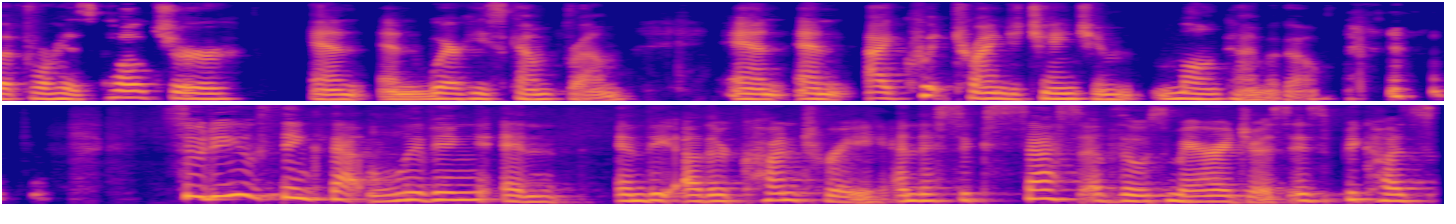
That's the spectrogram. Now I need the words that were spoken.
but for his culture and and where he's come from. And and I quit trying to change him a long time ago. so do you think that living in in the other country and the success of those marriages is because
